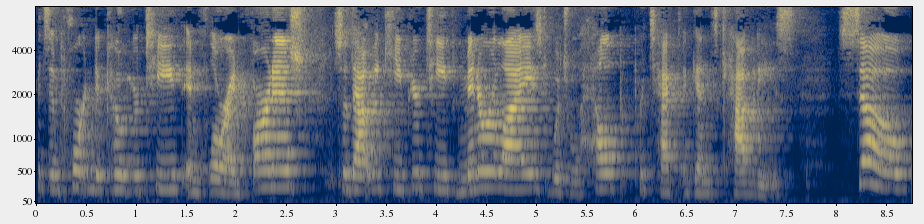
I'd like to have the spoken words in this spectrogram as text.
it's important to coat your teeth in fluoride varnish so that we keep your teeth mineralized, which will help protect against cavities. So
